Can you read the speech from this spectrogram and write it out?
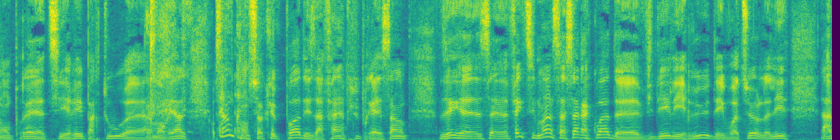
On pourrait tirer partout euh, à Montréal. Il me semble qu'on s'occupe pas des affaires plus pressantes. Dire, euh, effectivement, ça sert à quoi de vider les rues des voitures? Là? Les, à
